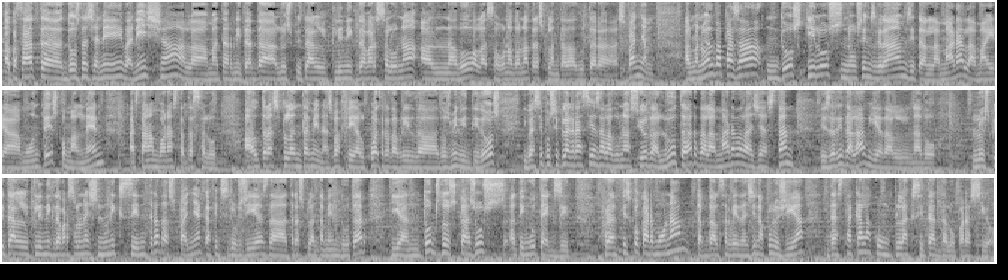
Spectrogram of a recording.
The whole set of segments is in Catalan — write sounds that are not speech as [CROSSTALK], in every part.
El passat 2 eh, de gener va néixer a la maternitat de l'Hospital Clínic de Barcelona el nadó de la segona dona trasplantada d'úter a Espanya. El Manuel va pesar 2 quilos 900 grams i tant la mare, la Mayra Montes, com el nen estan en bon estat de salut. El trasplantament es va fer el 4 d'abril de 2022 i va ser possible gràcies a la donació de l'úter de la mare de la gestant, és a dir, de l'àvia del nadó. L'Hospital Clínic de Barcelona és l'únic centre d'Espanya que ha fet cirurgies de trasplantament d'úter i en tots dos casos ha tingut èxit. Francisco Carmona, cap del Servei de Ginecologia, destaca la complexitat de l'operació.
